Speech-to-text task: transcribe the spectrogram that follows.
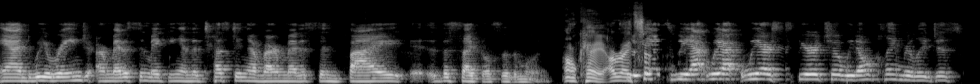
and we arrange our medicine making and the testing of our medicine by uh, the cycles of the moon. Okay, all right. So, So, yes, we are, we are we are spiritual. We don't claim religious.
